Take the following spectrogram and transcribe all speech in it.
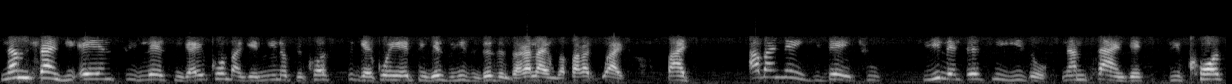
namhlanje i-ANC le singayikhomba ngemino because singekho happy ngezinye izinto ezenzakalayo ngaphakathi kwayo. But abaningi bethu yilento esiyizo namhlanje because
